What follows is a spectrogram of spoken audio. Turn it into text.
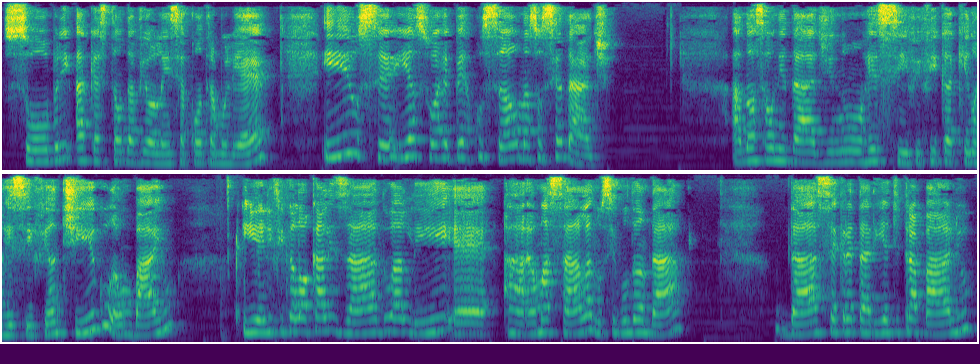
sobre a questão da violência contra a mulher e, o, e a sua repercussão na sociedade. A nossa unidade no Recife fica aqui no Recife Antigo, é um bairro, e ele fica localizado ali, é, é uma sala no segundo andar, da Secretaria de Trabalho,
